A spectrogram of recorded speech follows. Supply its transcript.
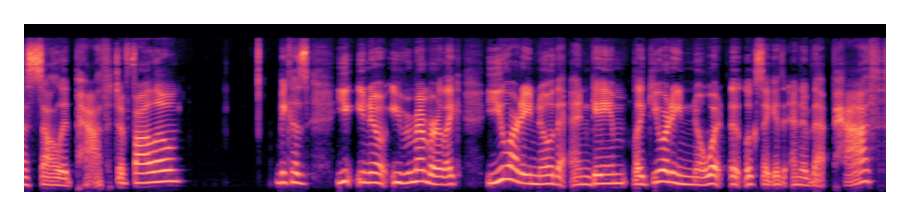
a solid path to follow because you you know you remember like you already know the end game like you already know what it looks like at the end of that path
